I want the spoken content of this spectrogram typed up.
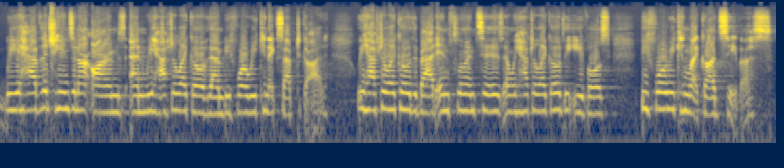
We have the chains in our arms, and we have to let go of them before we can accept God. We have to let go of the bad influences, and we have to let go of the evils before we can let God save us.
